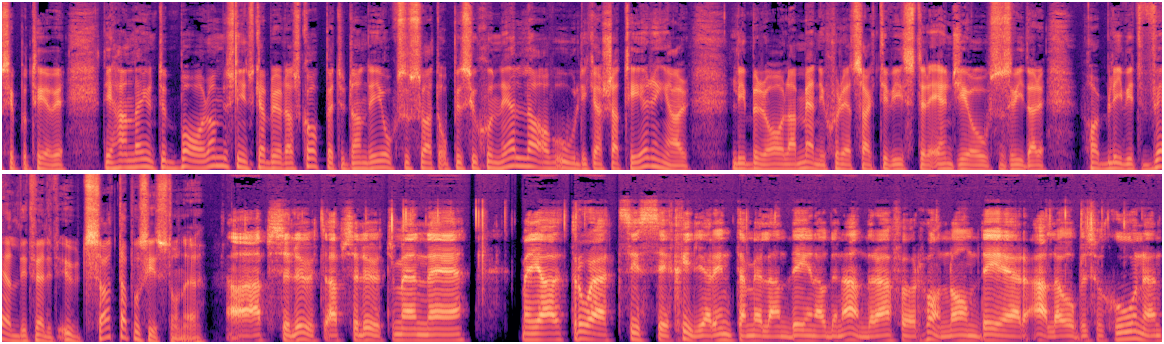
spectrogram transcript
ser på tv, det handlar ju inte bara om Muslimska brödraskapet utan det är också så att oppositionella av olika schatteringar, liberala människorättsaktivister, NGOs och så vidare, har blivit väldigt, väldigt utsatta på sistone. Ja, absolut, absolut. Men, eh, men jag tror att Sissi skiljer inte mellan det ena och den andra. För honom, det är alla oppositionen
